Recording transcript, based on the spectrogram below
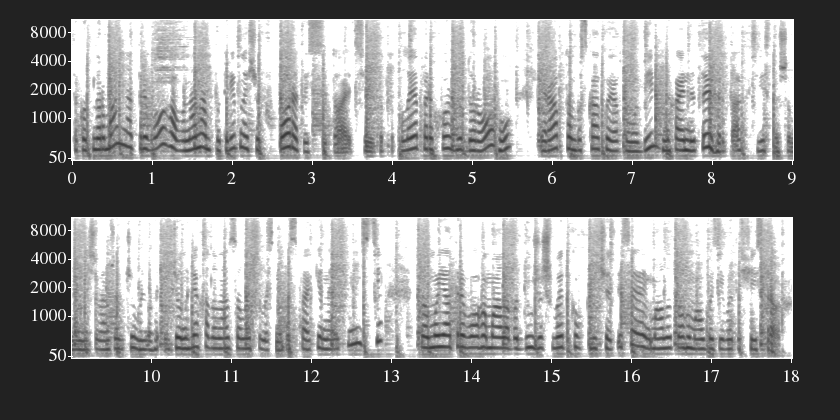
Так от нормальна тривога, вона нам потрібна, щоб впоратись з ситуацією. Тобто, коли я переходжу дорогу і раптом вискакує автомобіль, нехай не тигр, так звісно, що ми не живемо вже в джунглях, але в нас залишились небезпеки навіть в місті то моя тривога мала би дуже швидко включитися, і мало того, мав би з'явитися ще й страх.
